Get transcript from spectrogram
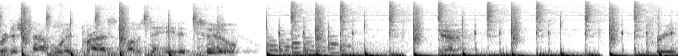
British tabloid press loves to hate it too. Yeah. Free,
